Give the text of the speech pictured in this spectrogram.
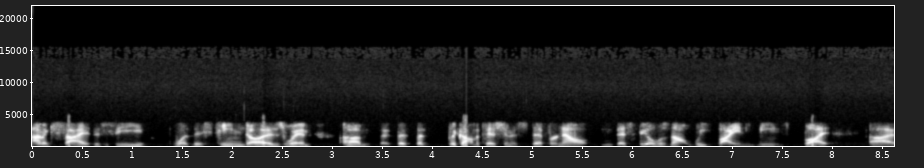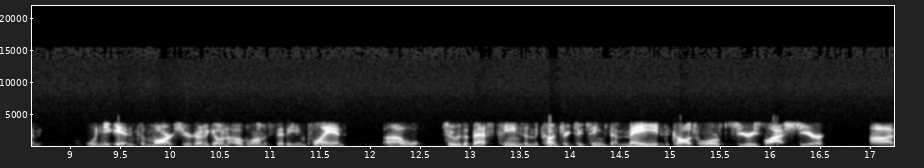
I'm excited to see what this team does when um, the, the, the competition is stiffer. Now, this field was not weak by any means, but um, when you get into March, you're going to go into Oklahoma City and playing uh, two of the best teams in the country, two teams that made the College World Series last year. Uh,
